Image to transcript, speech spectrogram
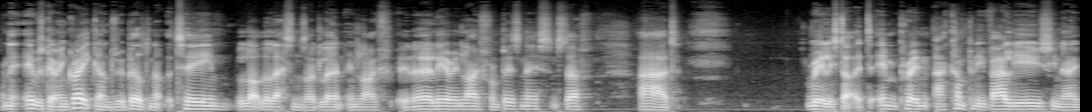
And it, it, was going great guns. We were building up the team. A lot of the lessons I'd learned in life, in earlier in life from business and stuff, had really started to imprint our company values. You know,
